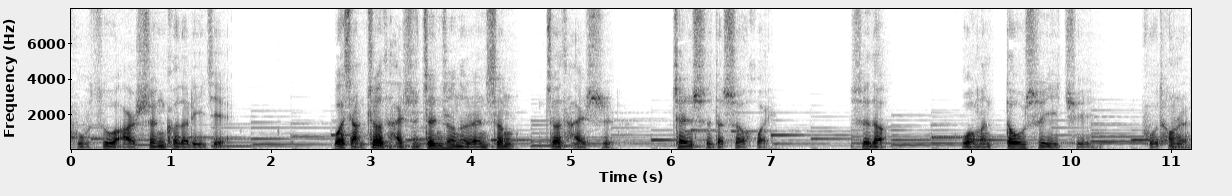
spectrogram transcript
朴素而深刻的理解。我想，这才是真正的人生，这才是真实的社会。是的，我们都是一群普通人。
